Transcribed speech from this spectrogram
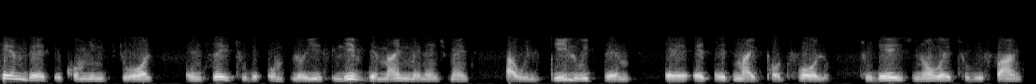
came there at the community hall and said to the employees, leave the mine management, I will deal with them uh, at, at my portfolio. Today is nowhere to be found.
